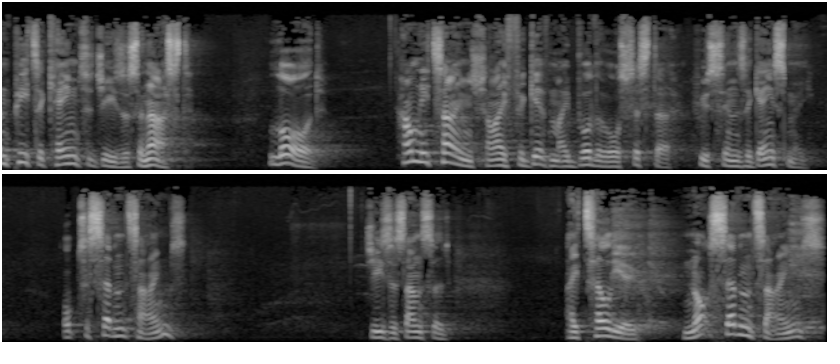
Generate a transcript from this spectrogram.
Then Peter came to Jesus and asked, Lord, how many times shall I forgive my brother or sister who sins against me? Up to seven times? Jesus answered, I tell you, not seven times,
